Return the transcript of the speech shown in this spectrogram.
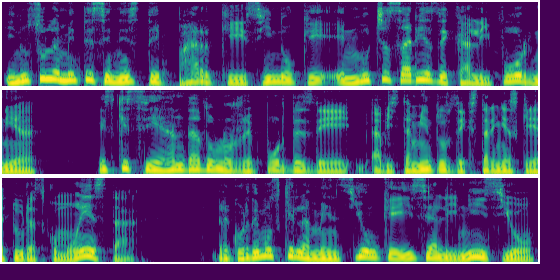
Y no solamente es en este parque, sino que en muchas áreas de California es que se han dado los reportes de avistamientos de extrañas criaturas como esta. Recordemos que la mención que hice al inicio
